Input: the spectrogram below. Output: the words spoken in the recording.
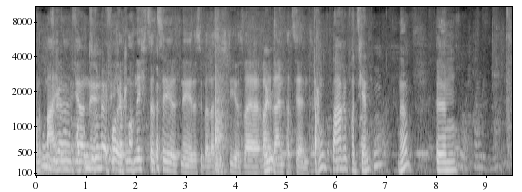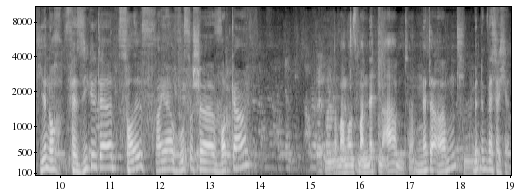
Von unserem, von Ja, nee, unserem Ich Erfolg? habe noch nichts erzählt. Nee, das überlasse ich dir. Das war ja, war ja dein Patient. Dankbare Patienten. Ne? Ähm, hier noch versiegelter, zollfreier russischer Wodka. Dann machen wir uns mal einen netten Abend. Ja, Netter Abend mit einem Wässerchen.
